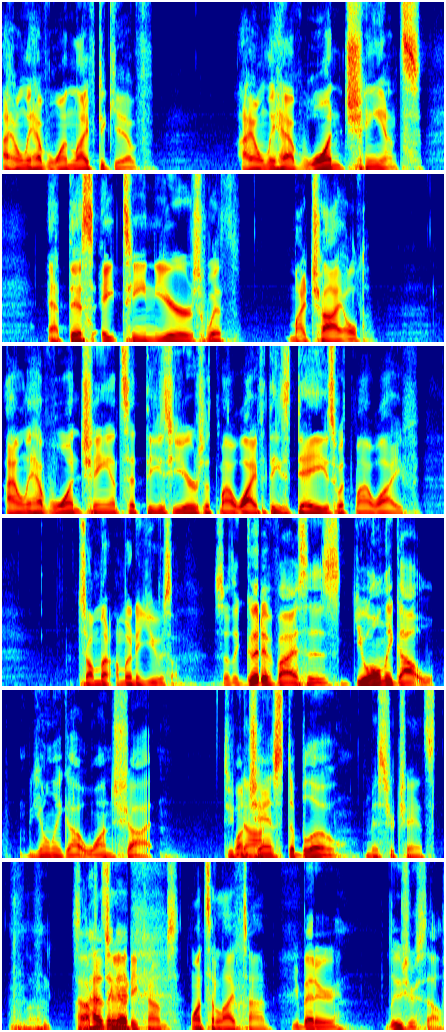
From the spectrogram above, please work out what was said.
I only have one life to give. I only have one chance at this 18 years with my child. I only have one chance at these years with my wife, these days with my wife. So I'm gonna, I'm going to use them. So the good advice is you only got you only got one shot, Do one chance to blow. miss your chance. This Oh, how's it go? opportunity comes once in a lifetime. You better lose yourself.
